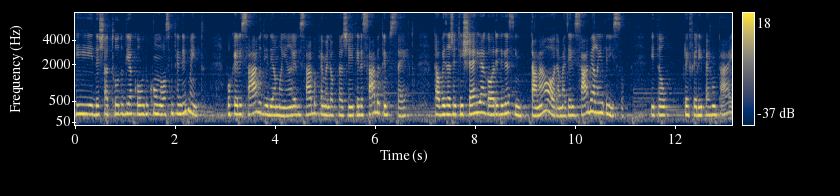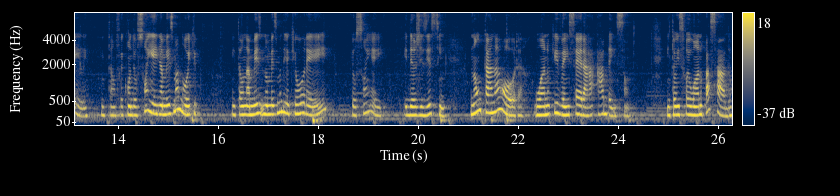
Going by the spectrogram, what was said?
e deixar tudo de acordo com o nosso entendimento porque ele sabe o dia de amanhã, ele sabe o que é melhor para a gente, ele sabe o tempo certo. Talvez a gente enxergue agora e diga assim, tá na hora, mas ele sabe além disso. Então, preferi perguntar a ele. Então, foi quando eu sonhei na mesma noite. Então, na mes no mesmo dia que eu orei, eu sonhei. E Deus dizia assim: não tá na hora, o ano que vem será a bênção. Então, isso foi o ano passado.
